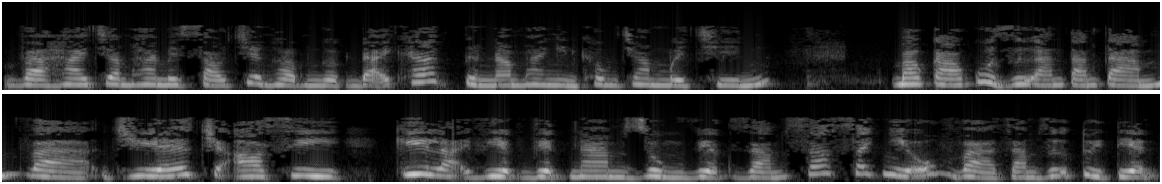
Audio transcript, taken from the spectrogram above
và 226 trường hợp ngược đãi khác từ năm 2019. Báo cáo của dự án 88 và GHRC ghi lại việc Việt Nam dùng việc giám sát sách nhiễu và giam giữ tùy tiện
